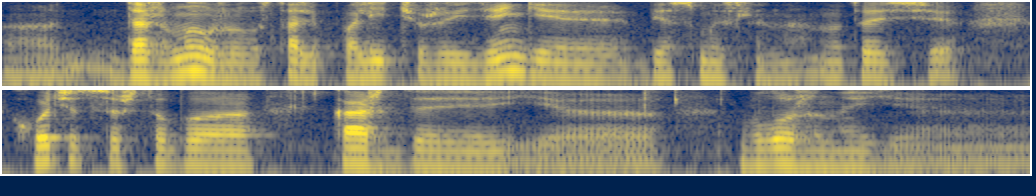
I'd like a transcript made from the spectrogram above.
а, даже мы уже устали полить чужие деньги бессмысленно. Ну, то есть хочется, чтобы каждый э, вложенный, э,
